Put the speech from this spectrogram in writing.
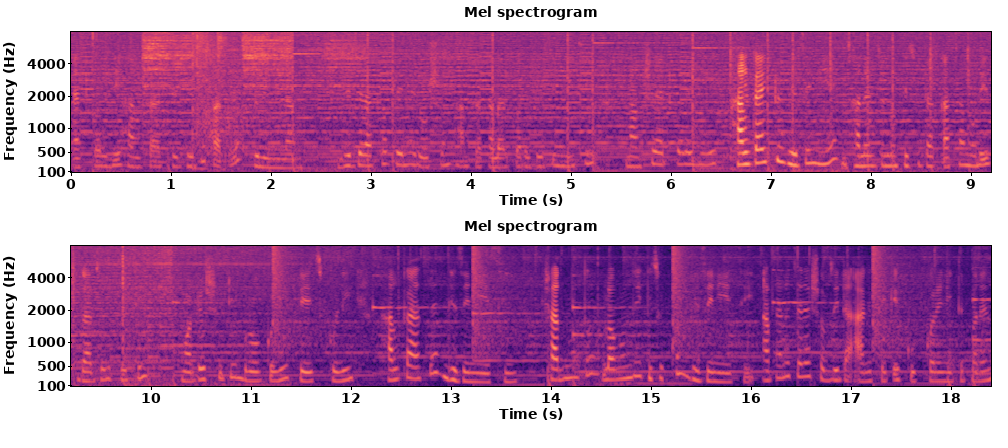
অ্যাড করে দিয়ে হালকা আছে ভেজে পাত্রে তুলে নিলাম। ভেজে রাখা প্রেমে রসুন হালকা কালার করে ভেজে নিয়েছি। মাংস অ্যাড করে দিয়ে হালকা একটু ভেজে নিয়ে ঝালের জন্য কিছুটা কাঁচামরিচ, গাজর কুচি, মটরশুঁটি, ব্রোকলি পেঁয়াজ কলি হালকা আছে ভেজে নিয়েছি। স্বাদ মতো লবণ দিয়ে কিছুক্ষণ ভেজে নিয়েছি। আপনারা চাইলে সবজিটা আগে থেকে কুক করে নিতে পারেন।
